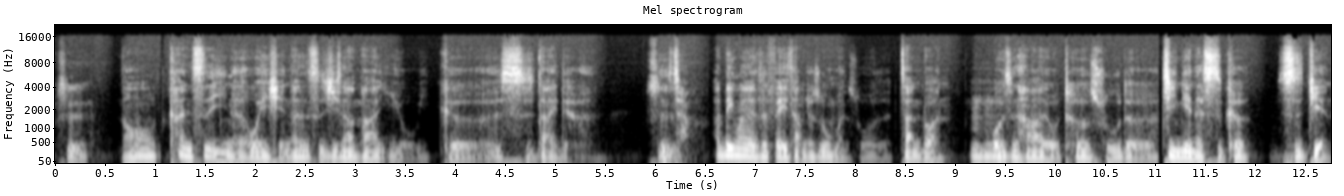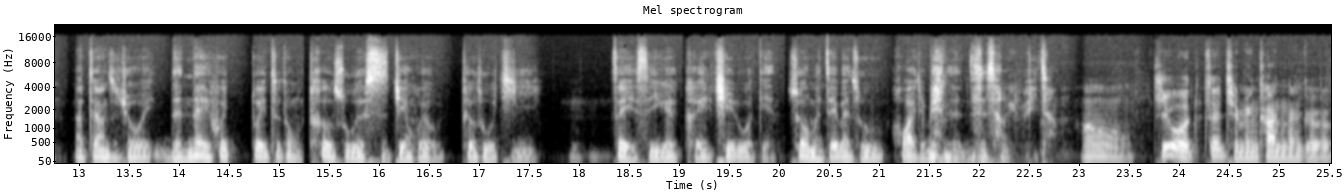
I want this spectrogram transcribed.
是，然后看似隐而未显，但是实际上它有。一个时代的市场，那另外一个是非常，就是我们说的战乱，或者是它有特殊的纪念的时刻事件，那这样子就会人类会对这种特殊的时间会有特殊的记忆，这也是一个可以切入的点，所以我们这本书后来就变成日常与非常。哦，其实我在前面看那个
